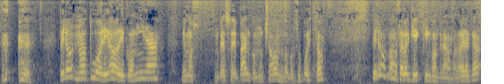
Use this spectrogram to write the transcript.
Pero no tuvo agregado de comida. Vemos un pedazo de pan con mucho hongo, por supuesto. Pero vamos a ver qué, qué encontramos. A ver acá,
